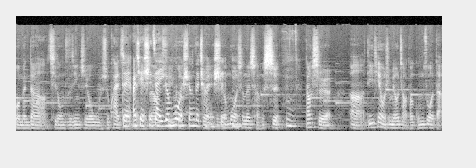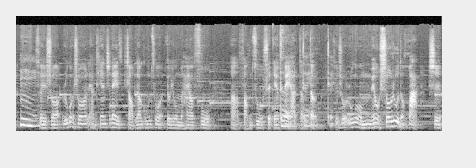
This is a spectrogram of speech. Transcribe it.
我们的启动资金只有五十块钱，对，而且是在一个陌生的城市，一个陌生的城市。嗯当时呃第一天我是没有找到工作的，嗯，所以说如果说两天之内找不到工作，由于我们还要付啊、呃房租、水电费啊等等，对所以说如果我们没有收入的话是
